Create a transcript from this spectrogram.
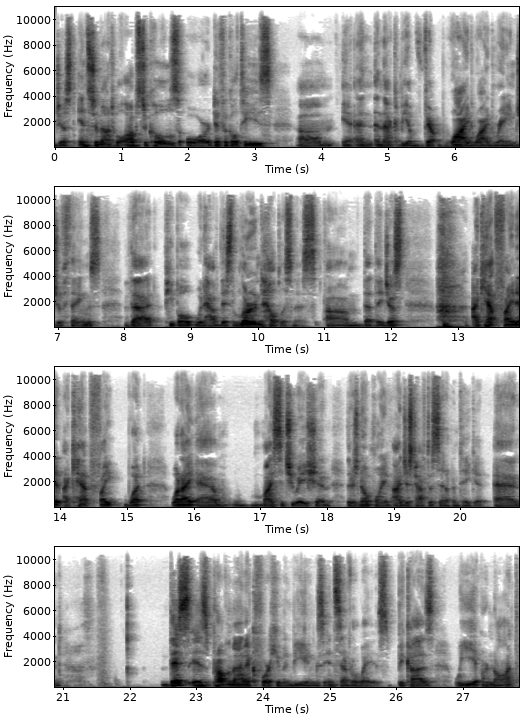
just insurmountable obstacles or difficulties, um, and, and that could be a very wide, wide range of things, that people would have this learned helplessness um, that they just i can't fight it. I can't fight what what i am my situation. There's no point. I just have to sit up and take it. And this is problematic for human beings in several ways because we are not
